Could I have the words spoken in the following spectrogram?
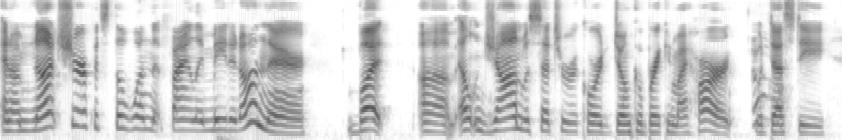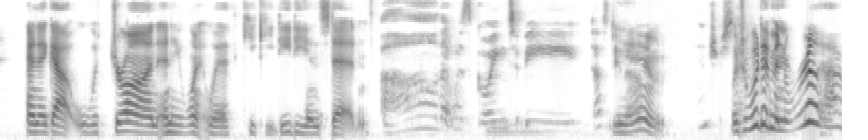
and i'm not sure if it's the one that finally made it on there but um, elton john was set to record don't go breaking my heart with Oh. dusty and it got withdrawn and he went with kiki didi instead oh, that was going to be Dusty. yeah though. Interesting. which would have been really I,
